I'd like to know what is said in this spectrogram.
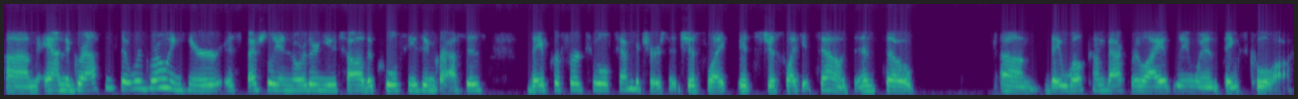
Um, and the grasses that we're growing here, especially in northern Utah, the cool season grasses, they prefer cool temperatures. It's just like it's just like it sounds, and so um, they will come back reliably when things cool off.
